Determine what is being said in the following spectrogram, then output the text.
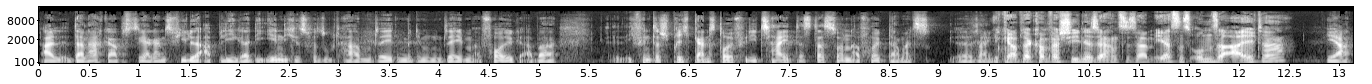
all, danach gab es ja ganz viele Ableger, die ähnliches versucht haben, selten mit demselben Erfolg, aber ich finde, das spricht ganz doll für die Zeit, dass das so ein Erfolg damals äh, sein Ich glaube, da kommen verschiedene Sachen zusammen. Erstens unser Alter. Ja.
